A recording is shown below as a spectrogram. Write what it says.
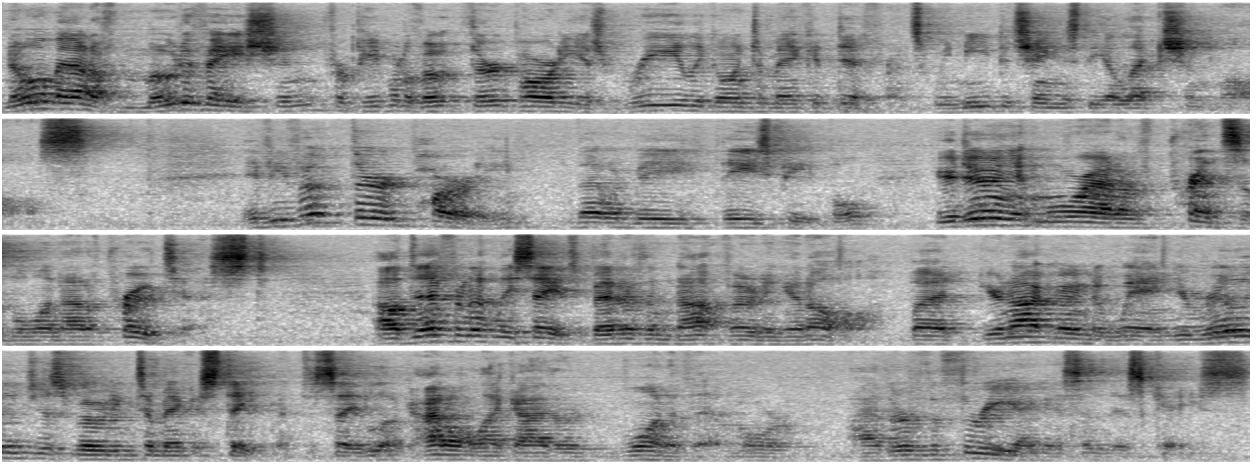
No amount of motivation for people to vote third party is really going to make a difference. We need to change the election laws. If you vote third party, that would be these people, you're doing it more out of principle and out of protest. I'll definitely say it's better than not voting at all, but you're not going to win. You're really just voting to make a statement to say, look, I don't like either one of them, or either of the three, I guess, in this case.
